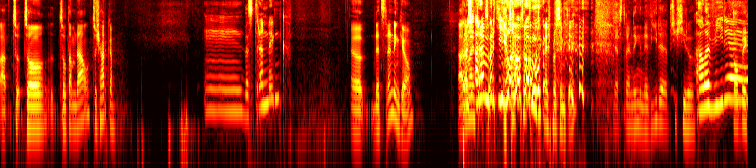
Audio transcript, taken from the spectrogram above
A co, co, co tam dál? Co šárka? Mm, The Stranding? Uh, Dead Stranding, jo? A Proč Adame, Adam co, vrtí hlavou? co, co k tomu řekneš, prosím tě? Death Stranding nevíde příští rok. Ale vyjde. To bych...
